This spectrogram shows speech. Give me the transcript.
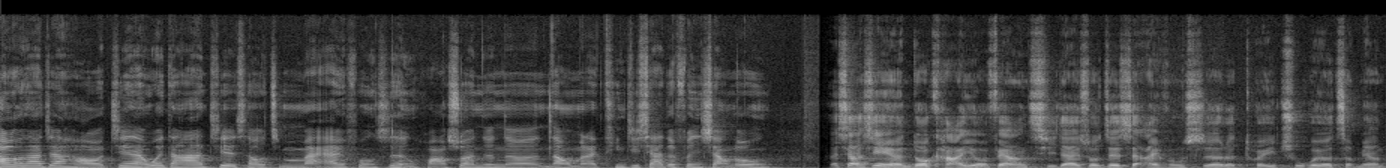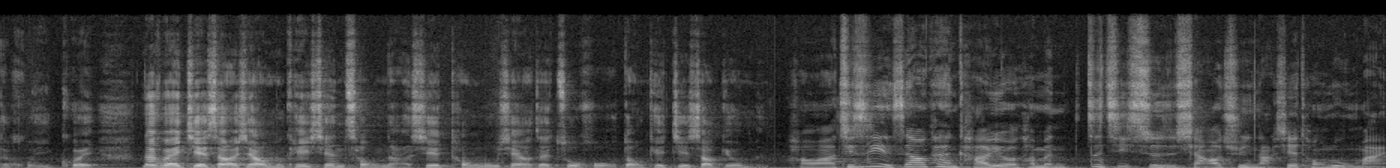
Hello，大家好，今天来为大家介绍怎么买 iPhone 是很划算的呢？那我们来听接下来的分享喽。那相信有很多卡友非常期待说这次 iPhone 十二的推出会有怎么样的回馈？那可以介绍一下，我们可以先从哪些通路现在有在做活动，可以介绍给我们？好啊，其实也是要看卡友他们自己是想要去哪些通路买。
